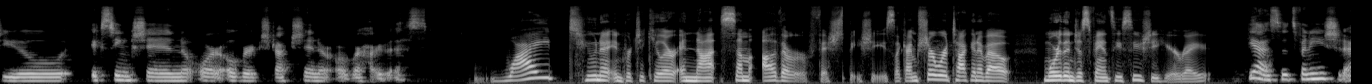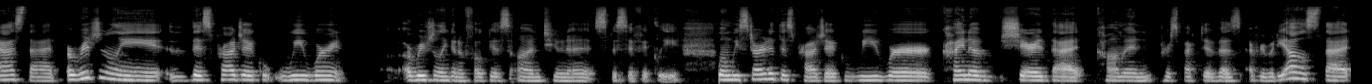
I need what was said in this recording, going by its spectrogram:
to extinction or over extraction or over harvest. Why tuna in particular and not some other fish species? Like, I'm sure we're talking about more than just fancy sushi here, right? Yeah, so it's funny you should ask that. Originally, this project, we weren't originally going to focus on tuna specifically. When we started this project, we were kind of shared that common perspective as everybody else that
